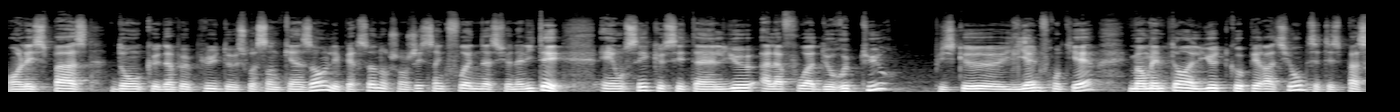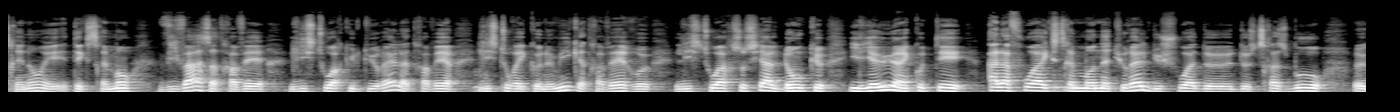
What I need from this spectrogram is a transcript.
en l'espace donc d'un peu plus de 75 ans, les personnes ont changé cinq fois de nationalité. Et on sait que c'est un lieu à la fois de rupture puisqu'il y a une frontière, mais en même temps un lieu de coopération. Cet espace rénan est extrêmement vivace à travers l'histoire culturelle, à travers l'histoire économique, à travers euh, l'histoire sociale. Donc euh, il y a eu un côté à la fois extrêmement naturel du choix de, Strasbourg euh,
